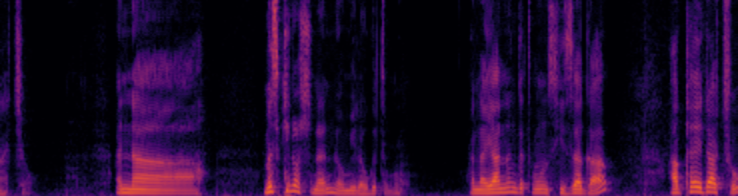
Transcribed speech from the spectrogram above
ናቸው። እና ምስኪኖች ነን ነው የሚለው ግጥሙ እና ያንን ግጥሙን ሲዘጋ አካሄዳችሁ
